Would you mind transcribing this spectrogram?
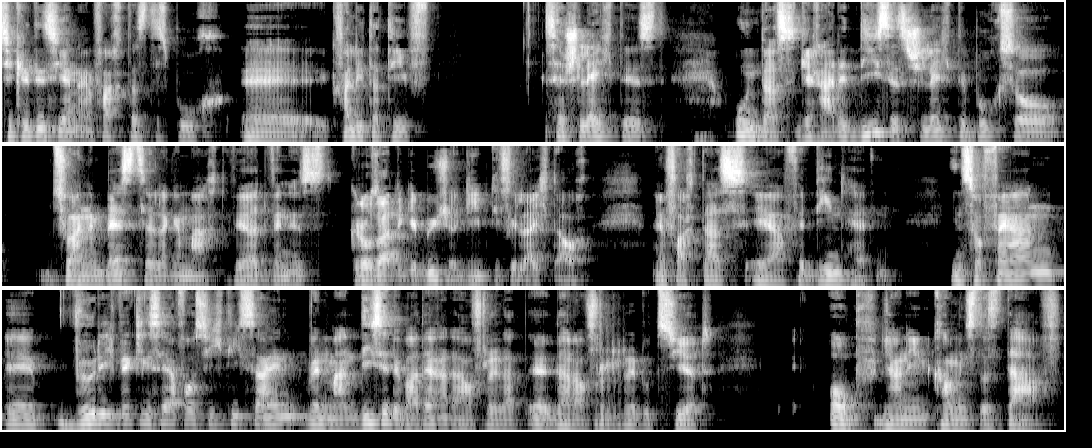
Sie kritisieren einfach, dass das Buch äh, qualitativ sehr schlecht ist und dass gerade dieses schlechte Buch so zu einem Bestseller gemacht wird, wenn es großartige Bücher gibt, die vielleicht auch einfach das eher verdient hätten. Insofern äh, würde ich wirklich sehr vorsichtig sein, wenn man diese Debatte darauf, äh, darauf reduziert, ob Janine Cummins das darf.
